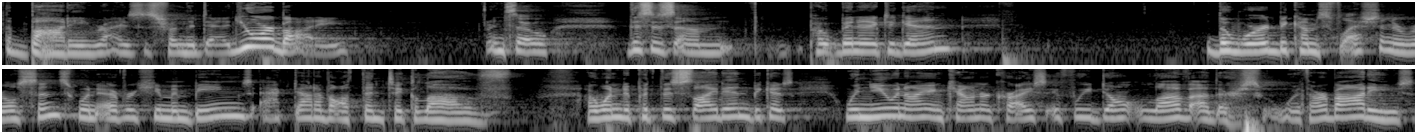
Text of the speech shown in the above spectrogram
The body rises from the dead, your body. And so this is um, Pope Benedict again. The word becomes flesh in a real sense whenever human beings act out of authentic love. I wanted to put this slide in because when you and I encounter Christ, if we don't love others with our bodies,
